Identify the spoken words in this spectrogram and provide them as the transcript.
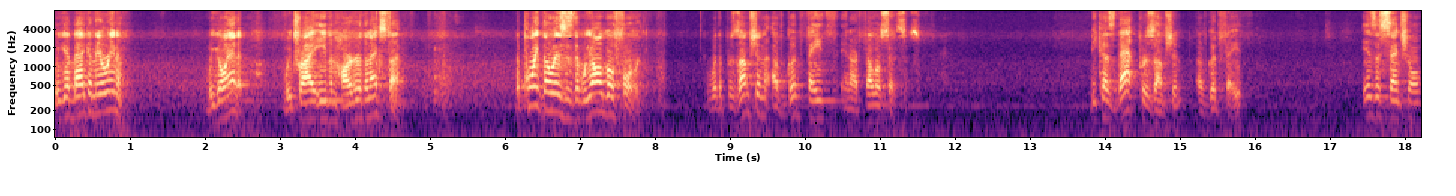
we get back in the arena. We go at it. We try even harder the next time. The point, though, is, is that we all go forward with a presumption of good faith in our fellow citizens. Because that presumption of good faith is essential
